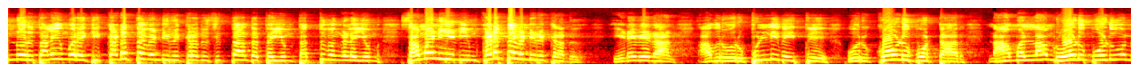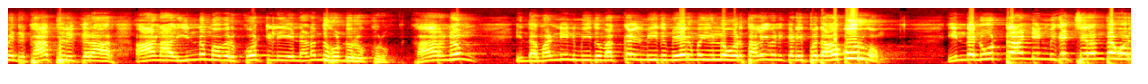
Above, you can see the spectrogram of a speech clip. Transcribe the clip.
இன்னொரு தலைமுறைக்கு கடத்த வேண்டியிருக்கிறது சித்தாந்தத்தையும் தத்துவங்களையும் சமநீதியும் கடத்த வேண்டியிருக்கிறது. எனவேதான் அவர் ஒரு புள்ளி வைத்து ஒரு கோடு போட்டார். நாமெல்லாம் ரோடு போடுவோம் என்று காத்திருக்கிறார். ஆனால் இன்னும் அவர் கோட்டிலேயே நடந்து கொண்டிருக்கிறோம். காரணம் இந்த மண்ணின் மீது மக்கள் மீது நேர்மையுள்ள ஒரு தலைவன் கிடைப்பது அபூர்வம். இந்த நூற்றாண்டின் மிகச்சிறந்த ஒரு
